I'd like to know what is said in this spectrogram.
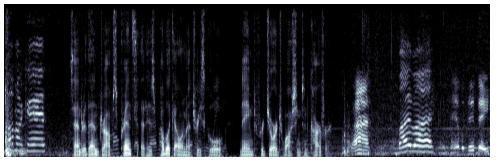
Bye, Marquez. Sandra then drops Prince at his public elementary school named for George Washington Carver. Bye. Bye bye. Have a good day.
